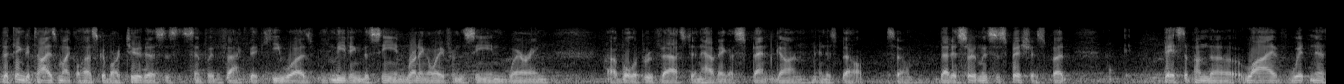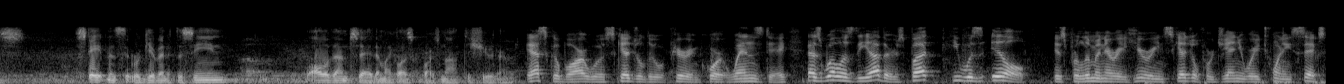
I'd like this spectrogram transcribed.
The thing that ties Michael Escobar to this is simply the fact that he was leaving the scene, running away from the scene, wearing a bulletproof vest and having a spent gun in his belt. So that is certainly suspicious, but based upon the live witness statements that were given at the scene, all of them say that Michael Escobar is not the shooter. Escobar was scheduled to appear in court Wednesday, as well as the others, but he was ill. His preliminary hearing, scheduled for January 26,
